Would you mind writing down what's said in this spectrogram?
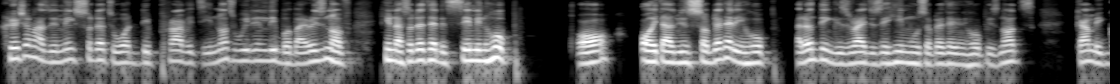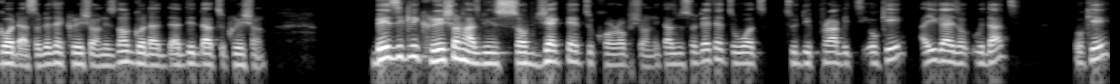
creation has been made subject to what depravity, not willingly, but by reason of him that subjected the same in hope, or or it has been subjected in hope. I don't think it's right to say him who subjected in hope is not can be God that subjected creation. It's not God that, that did that to creation. Basically, creation has been subjected to corruption. It has been subjected to what? To depravity. Okay? Are you guys with that? Okay?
